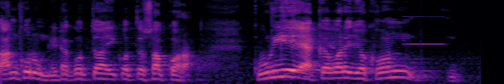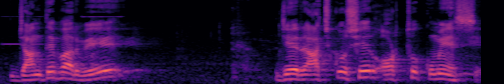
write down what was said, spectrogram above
দান করুন, এটা করতে হয়, এই করতে সব করা। কুড়িয়ে একেবারে যখন জানতে পারবে যে রাজকোষের অর্থ কমে এসছে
